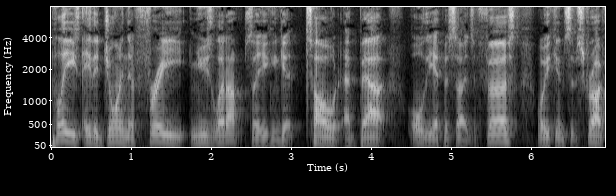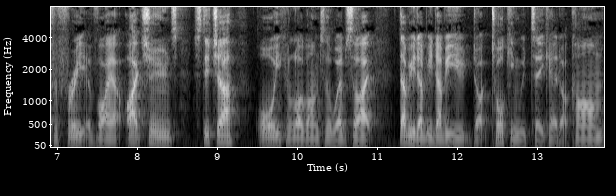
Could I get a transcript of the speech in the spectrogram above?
please either join the free newsletter so you can get told about all the episodes first, or you can subscribe for free via iTunes, Stitcher, or you can log on to the website www.talkingwithtk.com.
